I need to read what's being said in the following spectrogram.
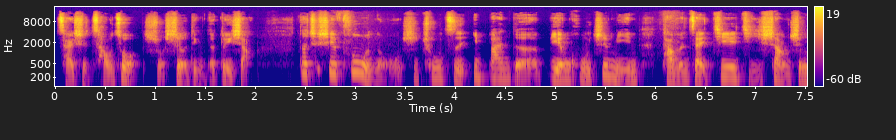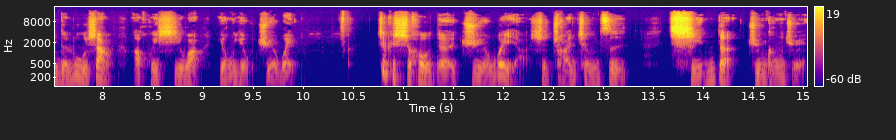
才是曹错所设定的对象。那这些富农是出自一般的编户之民，他们在阶级上升的路上啊，会希望拥有爵位。这个时候的爵位啊，是传承自。秦的军功爵，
